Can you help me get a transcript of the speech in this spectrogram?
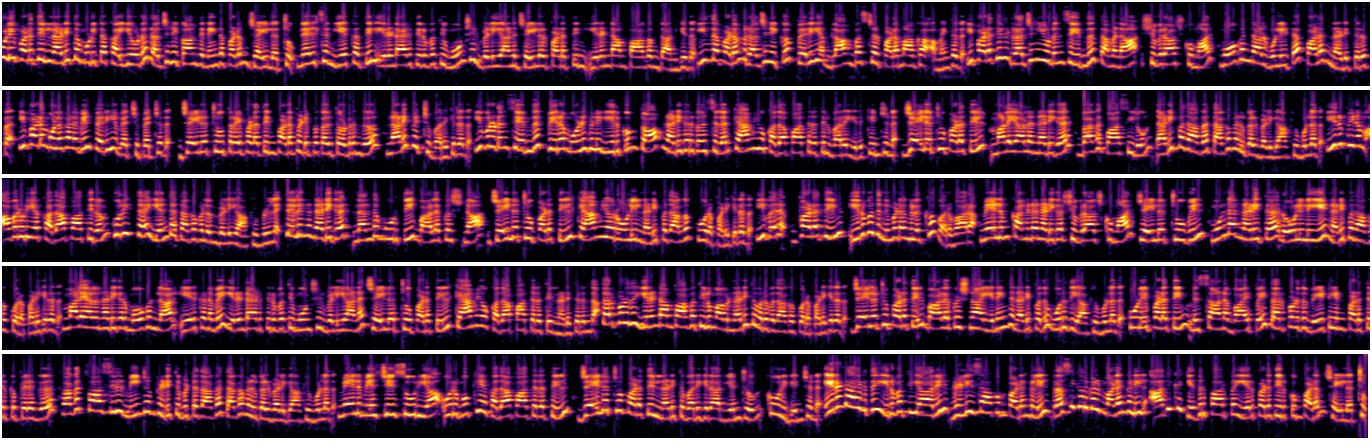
கூலி படத்தில் நடித்து முடித்த கையோடு ரஜினிகாந்த் இணைந்த படம் ஜெயிலர் டூ நெல்சன் இயக்கத்தில் இரண்டாயிரத்தி இருபத்தி மூன்றில் வெளியான ஜெயிலர் படத்தின் இரண்டாம் பாகம் தான் இது. இந்த படம் ரஜினிக்கு பெரிய பிளாக் பஸ்டர் படமாக அமைந்தது. இப்படத்தில் ரஜினியுடன் சேர்ந்து தமனா சிவராஜ்குமார் மோகன்லால் உள்ளிட்ட பலர் நடித்திருப்பர் இப்படம் உலகளவில் பெரிய வெற்றி பெற்றது. ஜெயிலர் டூ திரைப்படத்தின் படப்பிடிப்புகள் தொடர்ந்து நடைபெற்று வருகிறது. இவருடன் சேர்ந்து பிற மொழிகளில் இருக்கும் டாப் நடிகர்கள் சிலர் கேமியோ கதாபாத்திரத்தில் வர இருக்கின்றனர். ஜெயிலர் டூ படத்தில் மலையாள நடிகர் பகத் பாசிலும் நடிப்பதாக தகவல்கள் வெளியாகியுள்ளது. இருப்பினும் அவருடைய கதாபாத்திரம் குறித்த எந்த தகவலும் வெளியாகவில்லை. தெலுங்கு நடிகர் நந்தமூர்த்தி பாலகிருஷ்ணா ஜெயிலர் டூ படத்தில் கேமியோ ரோலில் நடிப்பதாக கூறப்படுகிறது. இவர் படத்தில் இருபது நிமிடங்களுக்கு வருவாரா? மேலும் கன்னட நடிகர் சிவராஜ்குமார் ஜெயிலர் டூவில் முன்னர் நடித்த ரோலிலேயே நடிப்பதாக கூறப்படுகிறது. மலையாள நடிகர் மோகன்லால் ஏற்கனவே இரண்டாயிரத்தி இருபத்தி மூன்றில் வெளியான ஜெயிலர் டூ படத்தில் கேமியோ கதாபாத்திரத்தில் நடித்திருந்தார். தற்பொழுது இரண்டாம் பாகத்திலும் அவர் நடித்து வருவதாக கூறப்படுகிறது. ஜெயிலர் படத்தில் பாலகிருஷ்ணா இணைந்து நடிப்பது உறுதியாகி உள்ளது கூலி படத்தின் மிஸ் ஆன வாய்ப்பை தற்பொழுது வேட்டியன் படத்திற்கு பிறகு பகத்வாசில் மீண்டும் பிடித்து விட்டதாக தகவல்கள் வெளியாகியுள்ளது. மேலும் எஸ் ஜே சூர்யா ஒரு முக்கிய கதாபாத்திரத்தில் ஜெயிலர் படத்தில் நடித்து வருகிறார் என்றும் கூறுகின்றனர். இரண்டாயிரத்தி இருபத்தி ஆறில் ரிலீஸ் ஆகும் படங்களில் ரசிகர்கள் மனங்களில் அதிக எதிர்பார்ப்பை ஏற்படுத்தியிருக்கும் படம் ஜெயிலர்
